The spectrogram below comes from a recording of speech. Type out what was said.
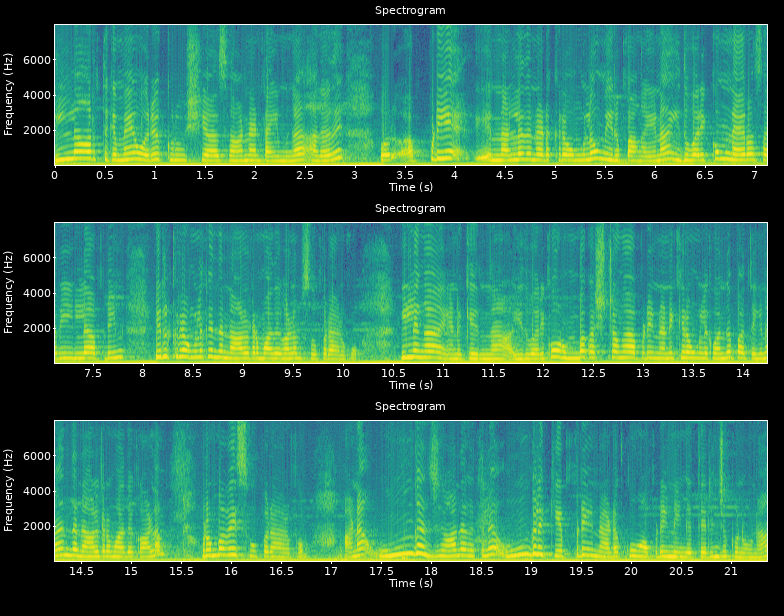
எல்லாத்துக்குமே ஒரு குரூஷியஸான டைமுங்க அதாவது ஒரு அப்படியே நல்லது நடக்கிறவங்களும் இருப்பாங்க. ஏன்னா இது வரைக்கும் நேரம் சரியில்லை அப்படின்னு இருக்கிறவங்களுக்கு இந்த நாலரை மாத காலம் சூப்பராக இருக்கும். இல்லைங்க எனக்கு இந்த இது வரைக்கும் ரொம்ப கஷ்டங்க அப்படின்னு நினைக்கிறவங்களுக்கு வந்து பார்த்திங்கன்னா இந்த நாலரை மாத காலம் ரொம்பவே சூப்பராக இருக்கும். ஆனால் உங்கள் ஜாதகத்தில் உங்களுக்கு எப்படி நடக்கும் அப்படின்னு நீங்கள் தெரிஞ்சுக்கணுன்னா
